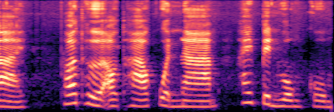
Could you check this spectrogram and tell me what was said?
ดาย เพราะเธอเอาเท้ากวนน้ำให้เป็นวงกลม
